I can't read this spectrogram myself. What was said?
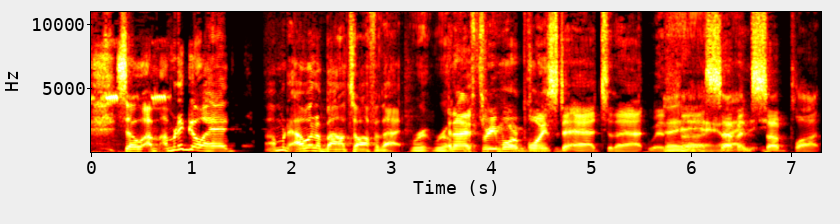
so I'm, I'm going to go ahead. I'm going to I'm going to bounce off of that real, real And I have three here. more Here's points to add to that with Yeah, yeah, uh, seven I- subplot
